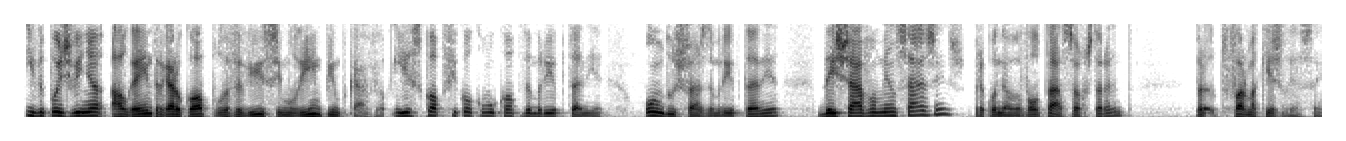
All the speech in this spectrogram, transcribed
e depois vinha alguém entregar o copo lavadíssimo, limpo, impecável. E esse copo ficou como o copo da Maria Betânia, onde os fãs da Maria Betânia deixavam mensagens para quando ela voltasse ao restaurante, de forma a que as lessem.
